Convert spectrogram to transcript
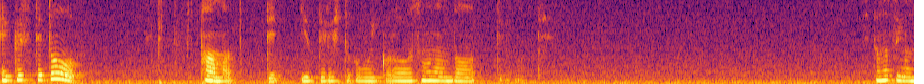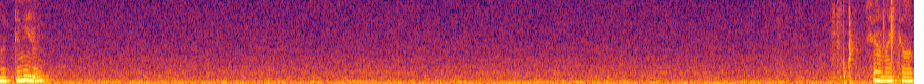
エクステとパーマって言ってる人が多いからそうなんだって下まつげを塗ってみる？知らない人の TikTok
